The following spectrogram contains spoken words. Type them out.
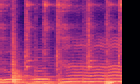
रो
